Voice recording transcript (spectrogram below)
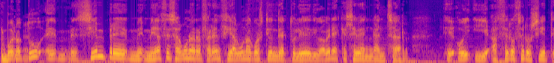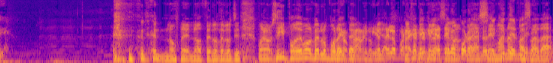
Bueno, tú eh, siempre me, me, haces alguna referencia, alguna cuestión de actualidad y digo, a ver a qué se va a enganchar eh, hoy y a 007. no, no, 007. Bueno, sí, podemos verlo por ahí también. Pero mira, fíjate que la, semana pasada.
